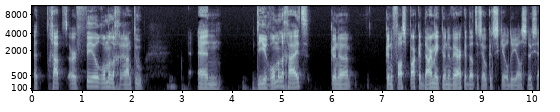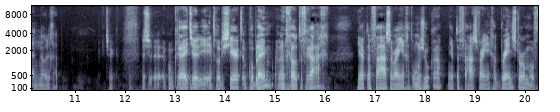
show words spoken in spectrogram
het gaat er veel rommeliger aan toe. En die rommeligheid kunnen, kunnen vastpakken, daarmee kunnen werken, dat is ook een skill die je als docent nodig hebt. Check. Dus uh, concreet, je introduceert een probleem, een grote vraag. Je hebt een fase waarin je gaat onderzoeken. Je hebt een fase waarin je gaat brainstormen of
